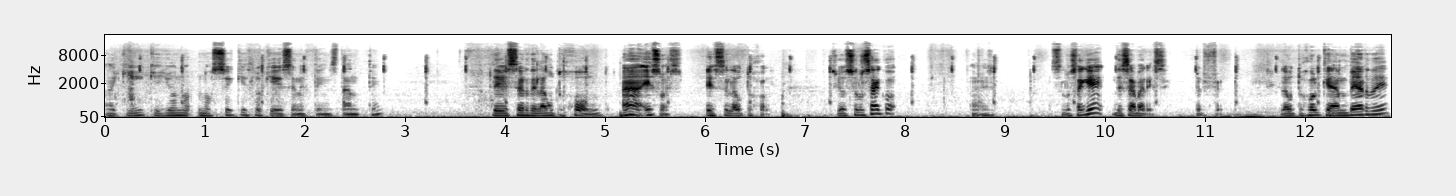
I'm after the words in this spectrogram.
aquí que yo no, sé qué es lo que es en este instante. Debe ser del auto hold. Ah, eso es. Es el auto hold. Si yo se lo saco, a ver, se lo saqué, desaparece. Perfecto. El auto hold queda en verde,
